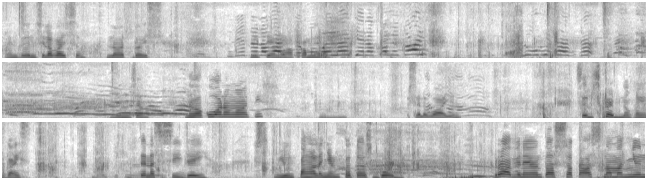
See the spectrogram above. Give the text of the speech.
Nandun sila guys. Oh. Lahat guys. Dito yung mga guys. Yun siya. Nakakuha ng atis. Sa lawa yun. Subscribe na kayo guys. Ito na si CJ. Yung pangalan niyang totos Gord. Grabe na yung taas sa taas naman yun.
